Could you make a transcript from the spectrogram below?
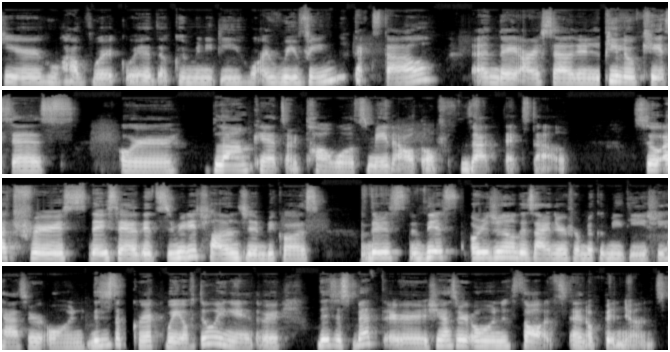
here who have worked with a community who are weaving textile and they are selling pillowcases or blankets or towels made out of that textile. So at first they said it's really challenging because there's this original designer from the community. She has her own, this is the correct way of doing it, or this is better. She has her own thoughts and opinions.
